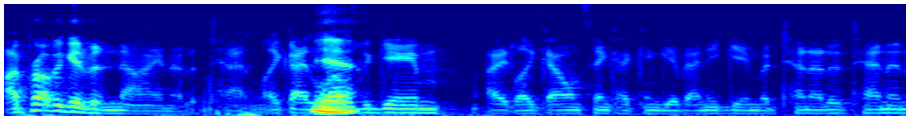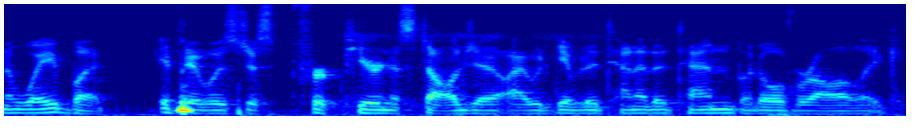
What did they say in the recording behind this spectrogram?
i'd probably give it a 9 out of 10 like i Yeah. love the game i like i don't think i can give any game a 10 out of 10 in a way but if it was just for pure nostalgia i would give it a 10 out of 10 but overall like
